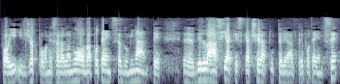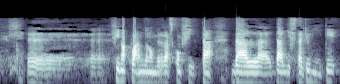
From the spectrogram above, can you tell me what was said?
poi il Giappone sarà la nuova potenza dominante eh, dell'Asia che scaccerà tutte le altre potenze eh, eh fino a quando non verrà sconfitta dal, dagli Stati Uniti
